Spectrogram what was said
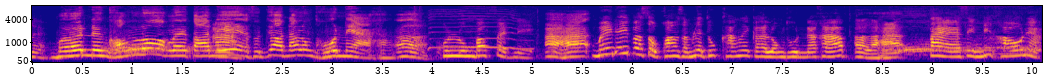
เลย เบอร์หนึ่งของโลกเลยตอนนี้อะสุดยอดนักลงทุนเนี่ยเออคุณลุงบัฟเฟตต์นี่อ่าฮะไม่ได้ประสบความสำเร็จทุกครั้งในการลงทุนนะครับเออเหรอฮะแต่สิ่งที่เขาเนี่ย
